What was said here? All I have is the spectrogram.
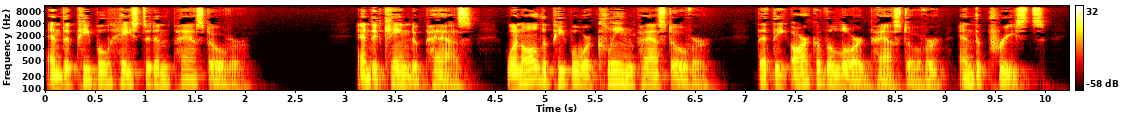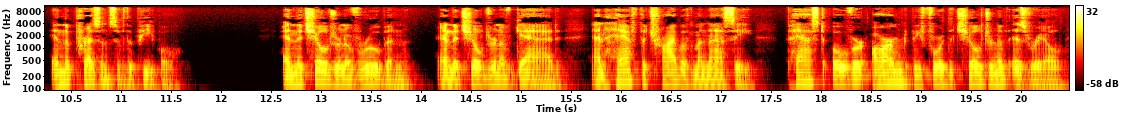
And the people hasted and passed over. And it came to pass, when all the people were clean passed over, that the ark of the Lord passed over, and the priests, in the presence of the people. And the children of Reuben, and the children of Gad, and half the tribe of Manasseh, passed over armed before the children of Israel,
